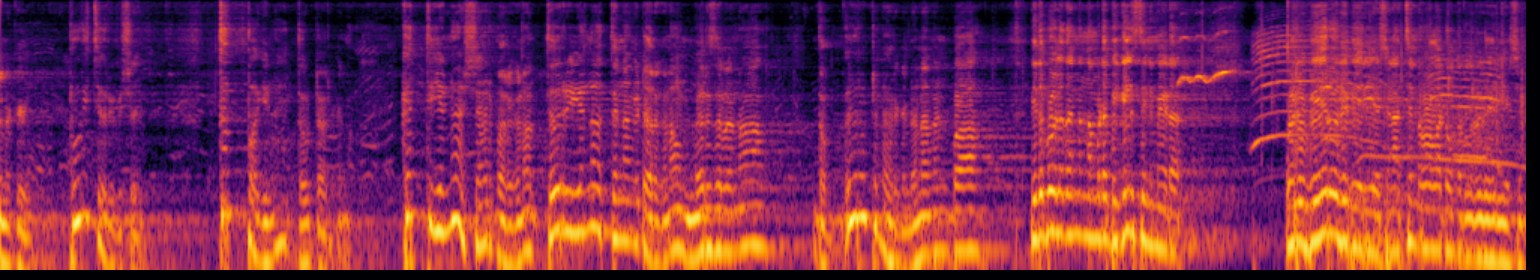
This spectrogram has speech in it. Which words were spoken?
எனக்கு பிடிச்ச ஒரு விஷயம் துப்பாக்கினா தோட்டா இருக்கணும் கத்தியன்னா ஷார்ப்பா இருக்கணும் தெரியன்னா தின்னாங்கிட்ட இருக்கணும் மெரிசலனா இந்த മെറിട്ടലാ இருக்கணும் നൻപാ ഇതുപോലെ തന്നെ നമ്മുടെ ബിഗിൽ സിനിമയുടെ ഒരു വേറൊരു വേരിയേഷൻ അച്ഛൻ റോളായിട്ട് വന്നിട്ടുള്ള ഒരു വേരിയേഷൻ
